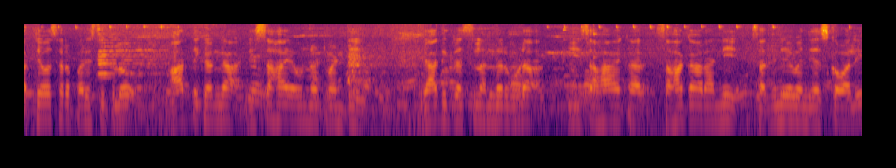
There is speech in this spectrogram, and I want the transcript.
అత్యవసర పరిస్థితిలో ఆర్థికంగా నిస్సహాయ ఉన్నటువంటి వ్యాధిగ్రస్తులందరూ కూడా ఈ సహాయక సహకారాన్ని సద్వినియోగం చేసుకోవాలి.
